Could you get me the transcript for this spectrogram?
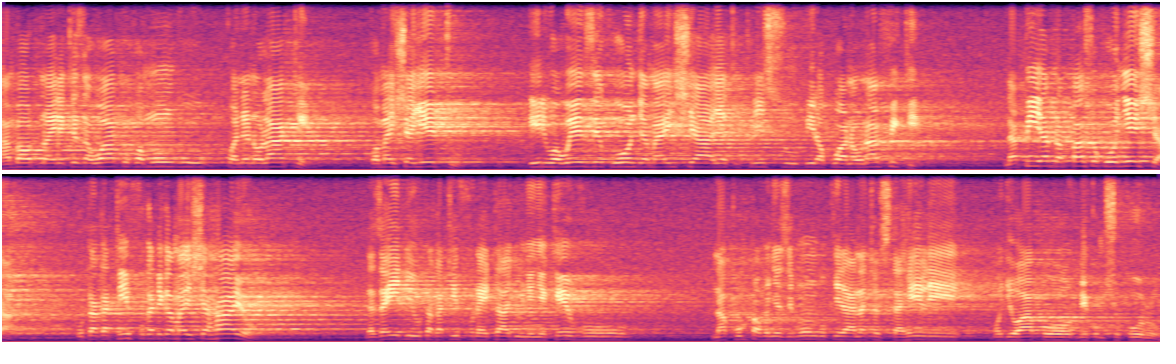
ambao tunaelekeza watu kwa Mungu kwa neno lake, kwa maisha yetu ili waweze kuonja maisha ya Kikristo bila kuwa na unafiki. Na pia tunapaswa kuonyesha utakatifu katika maisha hayo, na zaidi utakatifu unahitaji unyenyekevu na kumpa Mwenyezi Mungu kila anachostahili, mojawapo ni kumshukuru.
